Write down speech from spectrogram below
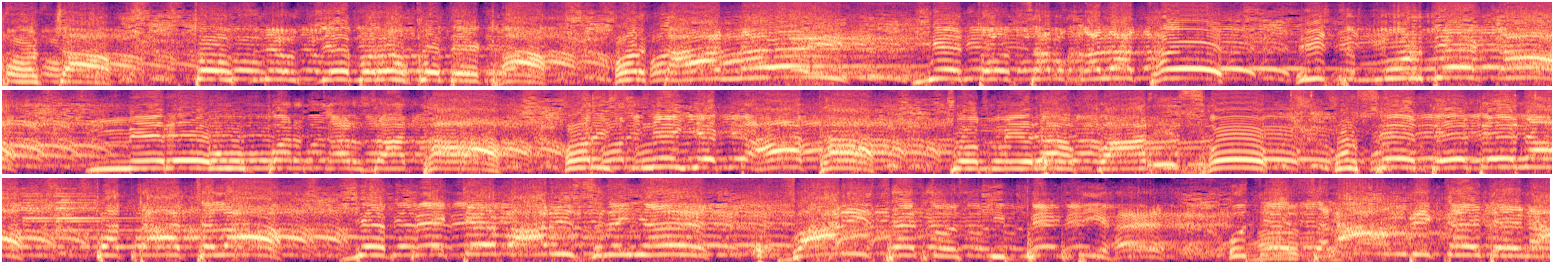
पहुँचा तो उसने उस जेवरों को देखा और कहा नहीं ये तो सब गलत है इस मुर्दे का मेरे ऊपर कर्जा था और इसने ये कहा था जो मेरा वारिस हो उसे दे देना। पता चला ये बेटे वारिस नहीं है। वारिस है तो उसकी बेटी है। उसे सलाम भी कह देना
